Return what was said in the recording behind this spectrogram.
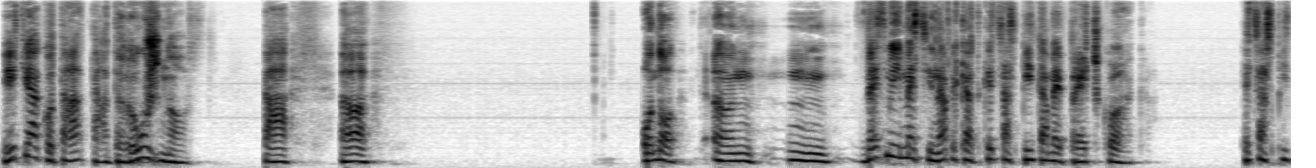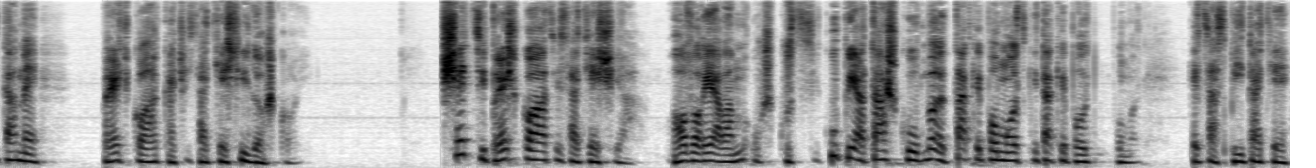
Viete, ako tá, tá družnosť, tá... Uh, ono, um, vezmime si napríklad, keď sa spýtame prečkoláka. Keď sa spýtame prečkoláka, či sa teší do školy. Všetci preškoláci sa tešia. Hovoria vám, už si kúpia tašku, také pomôcky, také pomôcky. Keď sa spýtate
